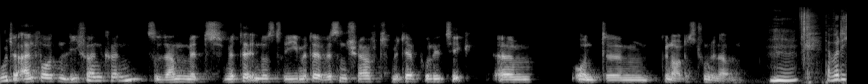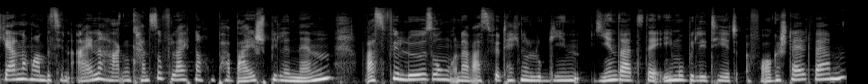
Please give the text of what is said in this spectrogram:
gute Antworten liefern können, zusammen mit, mit der Industrie, mit der Wissenschaft, mit der Politik. Ähm, und ähm, genau, das tun wir dann. Hm. Da würde ich gerne noch mal ein bisschen einhaken. Kannst du vielleicht noch ein paar Beispiele nennen, was für Lösungen oder was für Technologien jenseits der E-Mobilität vorgestellt werden?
